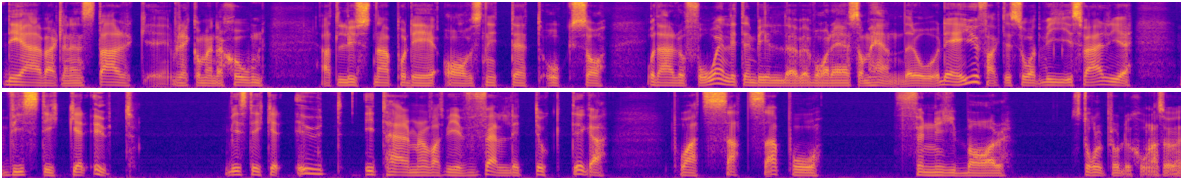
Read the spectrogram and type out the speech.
det är verkligen en stark eh, rekommendation att lyssna på det avsnittet också och där då få en liten bild över vad det är som händer. Och det är ju faktiskt så att vi i Sverige, vi sticker ut. Vi sticker ut i termer av att vi är väldigt duktiga på att satsa på förnybar stålproduktion, alltså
